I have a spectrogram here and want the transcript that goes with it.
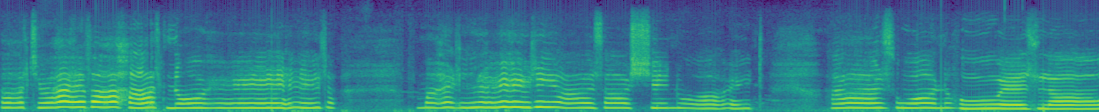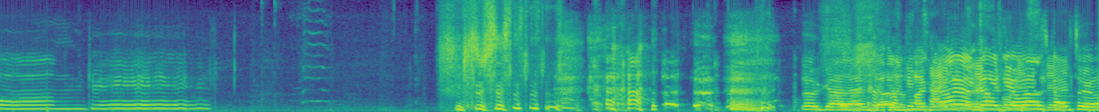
the driver hath no head. My lady has a shin white as one who is long dead. Oh god, I had That's a no, fucking fucking, I had no idea what I was going dude. through.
